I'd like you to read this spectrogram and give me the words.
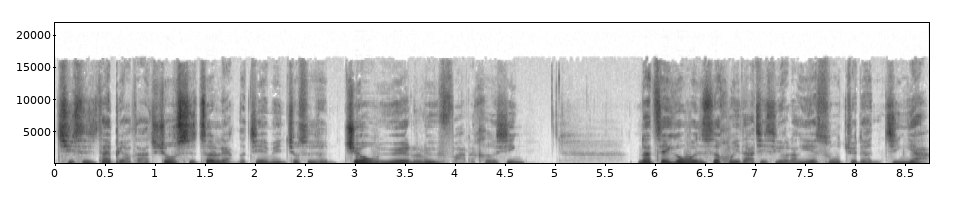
其实，在表达就是这两个界面就是旧约律法的核心。那这个文士回答，其实有让耶稣觉得很惊讶。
